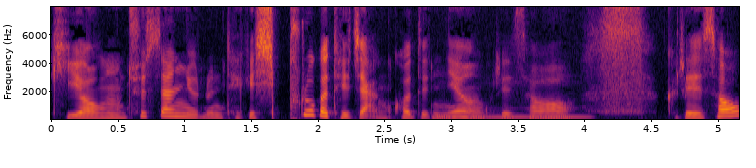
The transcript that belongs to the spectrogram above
기형 출산율은 되게 10%가 되지 않거든요. 그래서 음. 그래서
